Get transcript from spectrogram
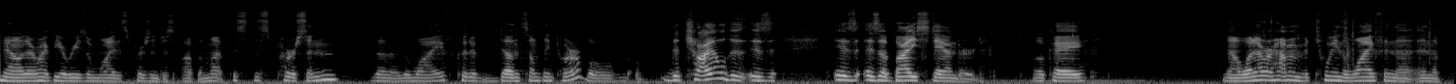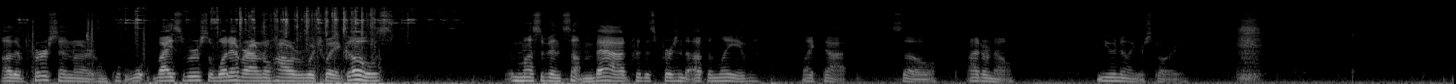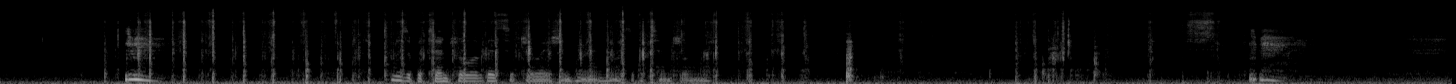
Now there might be a reason why this person just up and left. This this person, the the wife, could have done something terrible. The child is is is, is a bystander. Okay. Now whatever happened between the wife and the and the other person, or vice versa, whatever I don't know however which way it goes. It must have been something bad for this person to up and leave like that. So I don't know. You know your story. What's the potential of this situation here? What's the potential?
